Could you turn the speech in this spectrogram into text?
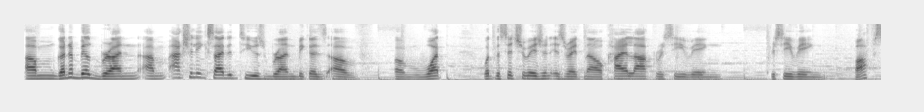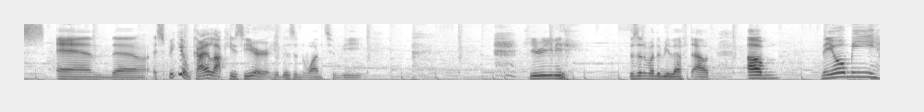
I'm gonna build Brun. I'm actually excited to use Brun because of um, what what the situation is right now. Kylok receiving receiving buffs, and uh, speaking of Kylok, he's here. He doesn't want to be. he really doesn't want to be left out. Um, Naomi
